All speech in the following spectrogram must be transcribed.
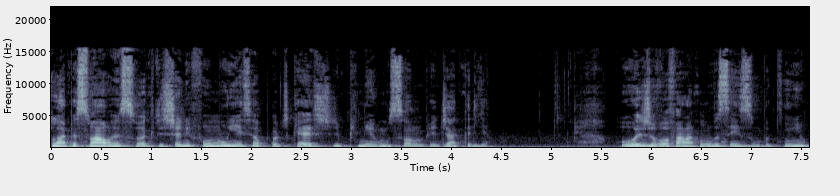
Olá pessoal, eu sou a Cristiane Fumo e esse é o podcast de Pneumo Sono Pediatria. Hoje eu vou falar com vocês um pouquinho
